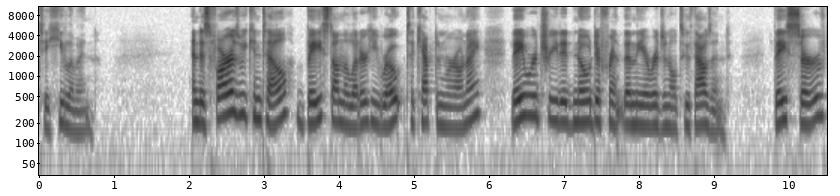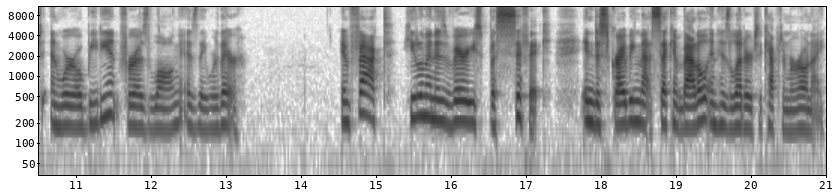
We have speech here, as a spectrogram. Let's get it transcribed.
to Helaman. And as far as we can tell, based on the letter he wrote to Captain Moroni, they were treated no different than the original 2000. They served and were obedient for as long as they were there. In fact, Helaman is very specific in describing that second battle in his letter to Captain Moroni.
